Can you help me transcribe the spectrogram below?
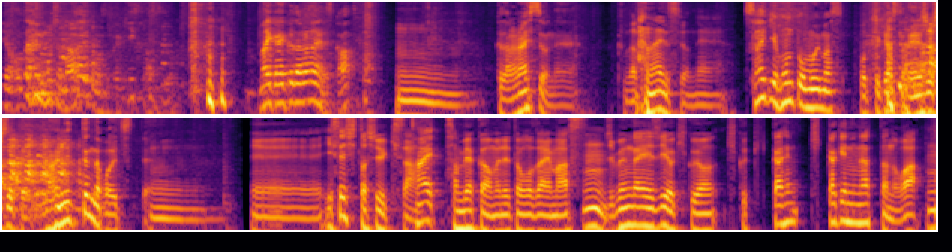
いや、お便りもうちょっと長いと思うんですけど、聞いてたんですよ。毎回くだらないですか？うん。くだらないですよね。くだらないですよね。最近本当思います。ポッドキャスト編集してて。何言ってんだこいつって。うん。えー、伊勢市敏之さん。はい。300回おめでとうございます。うん、自分が AG を聞くよ、聞くきっかけ、きっかけになったのは、うん、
